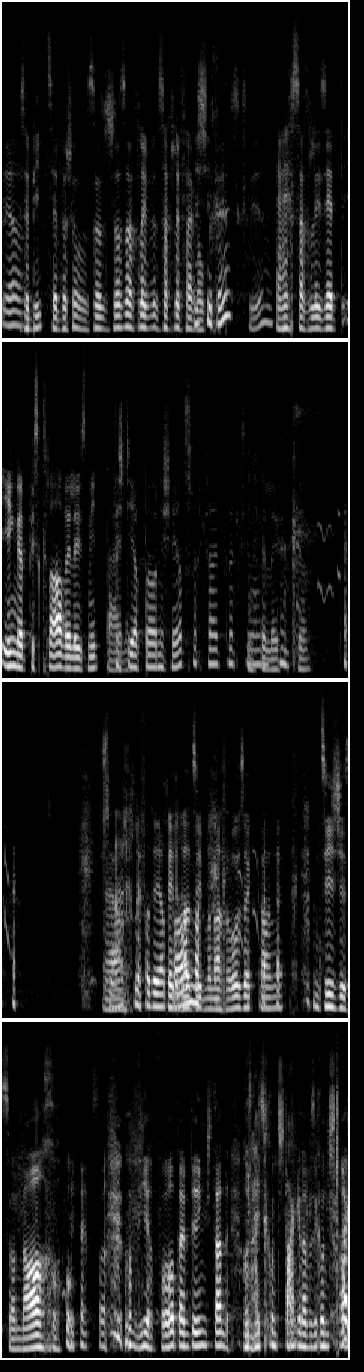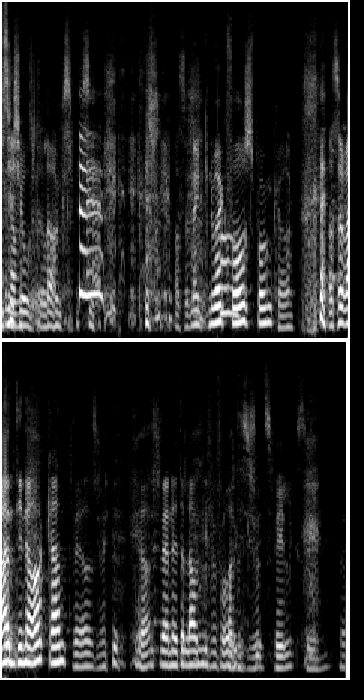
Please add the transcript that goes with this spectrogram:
Ja. So ein bisschen eben schon. So, schon so ein bisschen, so ein bisschen ist sie verrückt. böse gewesen, ja. Einfach so ein bisschen, sie hat irgendetwas klar wollen uns mitteilen. Das ist die japanische Herzlichkeit vielleicht. gewesen. Vielleicht, ja. Das Ja. Lächeln von den Auf jeden Fall sind wir nachher rausgegangen und sie ist uns so nachgekommen. Ja, voll. Und wir vor dem Ding standen. Oh nein, sie kommt steigen, aber sie kommt Aber sie ist steigen. ultra langsam. also wir haben genug Vorsprung gehabt. Also wenn die nachgerannt wäre, das wäre Ja. das wäre nicht eine lange Verfolgung. das war schon zu viel. Gewesen. Ja.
